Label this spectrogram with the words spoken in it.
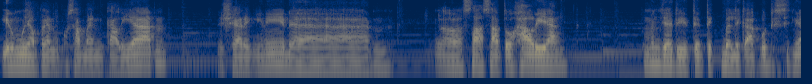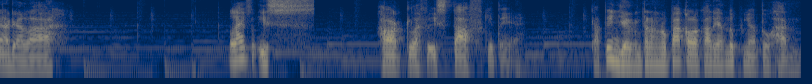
ilmu yang pengen aku sampaikan kalian sharing ini dan uh, salah satu hal yang menjadi titik balik aku di sini adalah life is hard, life is tough gitu ya. Tapi jangan pernah lupa kalau kalian tuh punya Tuhan.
